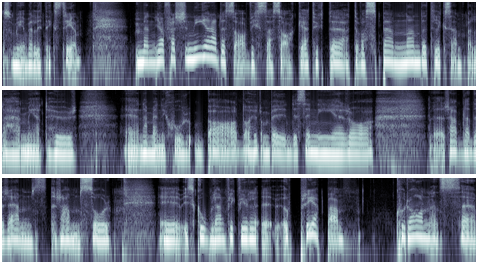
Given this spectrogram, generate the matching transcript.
som är väldigt extrem. Men jag fascinerades av vissa saker. Jag tyckte att det var spännande, till exempel det här med hur Eh, när människor bad och hur de böjde sig ner och eh, rabblade rams, ramsor. Eh, I skolan fick vi eh, upprepa Koranens eh,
